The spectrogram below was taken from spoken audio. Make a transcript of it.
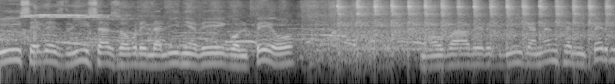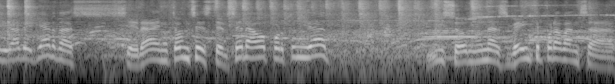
y se desliza sobre la línea de golpeo. No va a haber ni ganancia ni pérdida de yardas. Será entonces tercera oportunidad. Y son unas 20 por avanzar.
